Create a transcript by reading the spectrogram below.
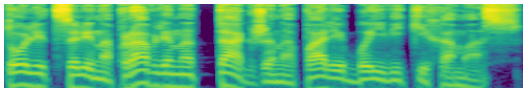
то ли целенаправленно также напали боевики «Хамас».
